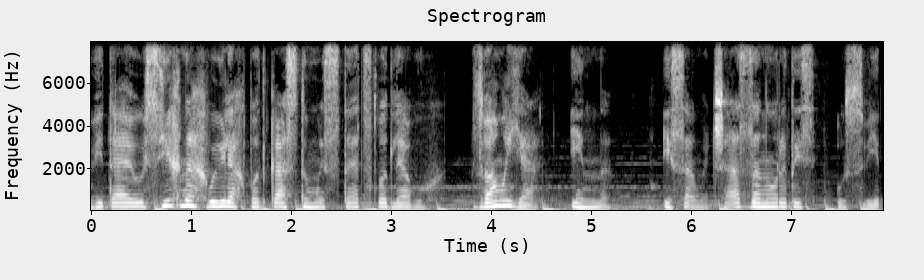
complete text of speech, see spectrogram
Вітаю усіх на хвилях подкасту Мистецтво для вух. З вами я, Інна, і саме час зануритись у світ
